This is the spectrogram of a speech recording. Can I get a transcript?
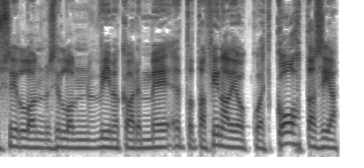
Silloin, silloin viime kauden me, tota, finaalijoukkueet kohtasi ja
